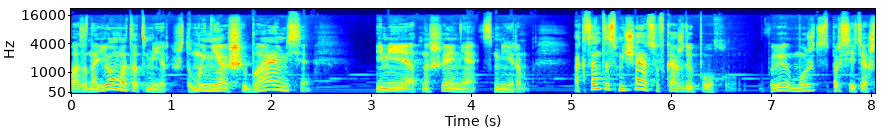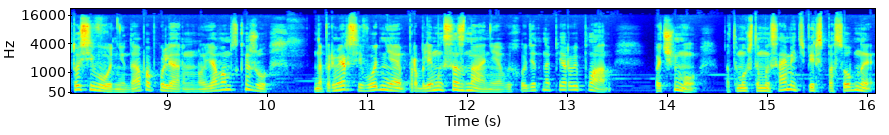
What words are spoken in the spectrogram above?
познаем этот мир, что мы не ошибаемся – имея отношение с миром. Акценты смещаются в каждую эпоху. Вы можете спросить, а что сегодня да, популярно? Но я вам скажу. Например, сегодня проблемы сознания выходят на первый план. Почему? Потому что мы сами теперь способны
